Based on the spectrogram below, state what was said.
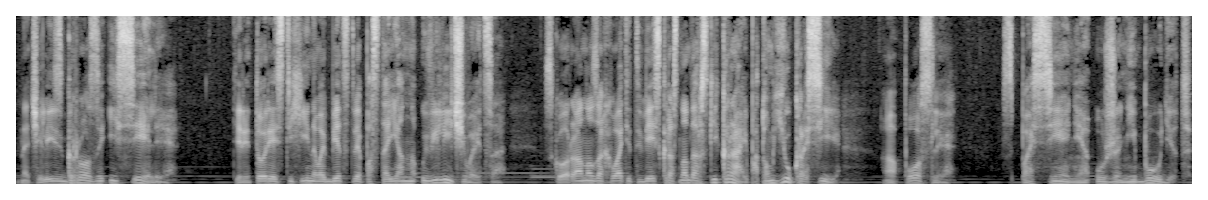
Начались грозы и сели. Территория стихийного бедствия постоянно увеличивается. Скоро оно захватит весь Краснодарский край, потом юг России. А после спасения уже не будет.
